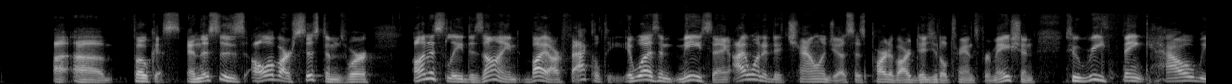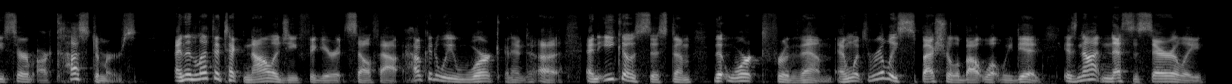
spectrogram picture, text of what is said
uh, uh, focus. And this is all of our systems were honestly designed by our faculty. It wasn't me saying, I wanted to challenge us as part of our digital transformation to rethink how we serve our customers and then let the technology figure itself out. How could we work in an, uh, an ecosystem that worked for them? And what's really special about what we did is not necessarily,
